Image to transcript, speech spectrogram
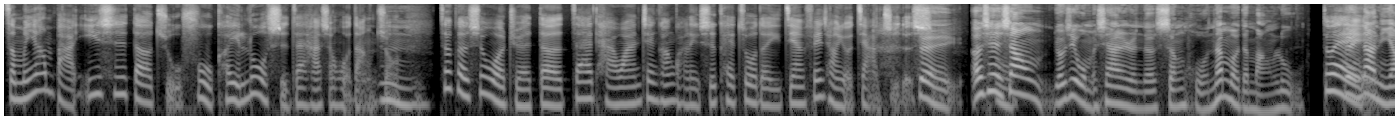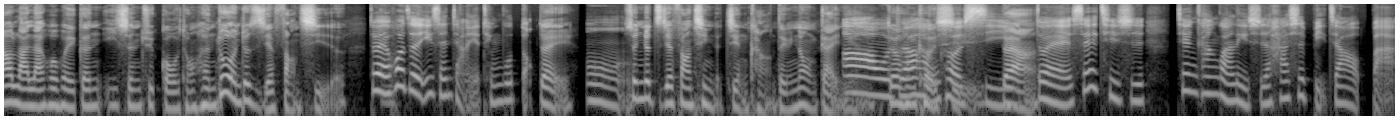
怎么样把医师的嘱咐可以落实在他生活当中？嗯，这个是我觉得在台湾健康管理师可以做的一件非常有价值的事。对，而且嗯像尤其我们现在人的生活那么的忙碌，对对，那你要来来回回跟医生去沟通，很多人就直接放弃了，对，或者医生讲也听不懂，对，嗯。所以你就直接放弃你的健康，等于那种概念啊、我觉得很可惜。对啊，对，所以其实健康管理师他是比较把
